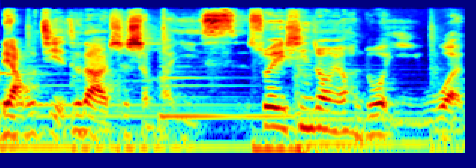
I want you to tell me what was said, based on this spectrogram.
了解这到底是什么意思，所以心中有很多疑问，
